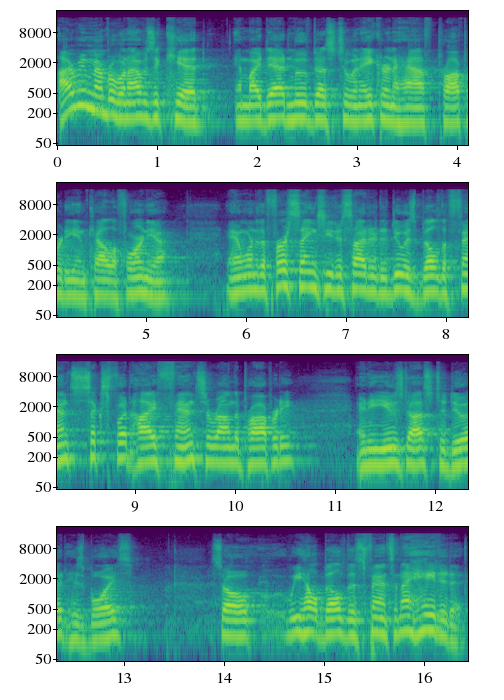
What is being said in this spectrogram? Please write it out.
I remember when I was a kid, and my dad moved us to an acre and a half property in California. And one of the first things he decided to do is build a fence, six foot high fence around the property and he used us to do it, his boys. So we helped build this fence, and I hated it.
